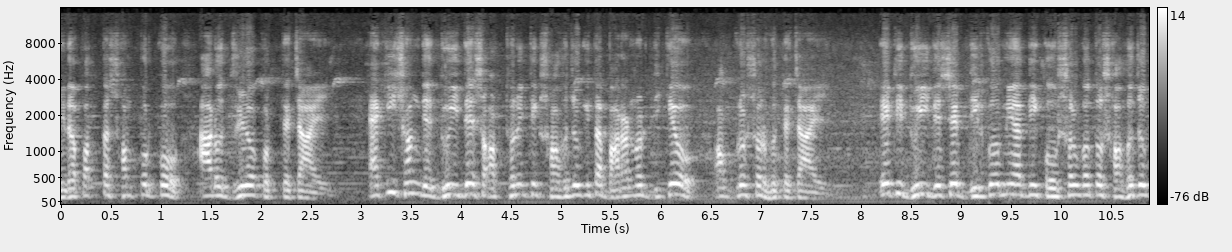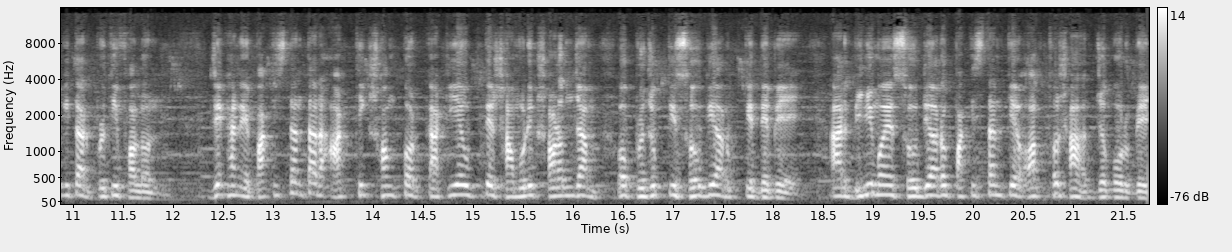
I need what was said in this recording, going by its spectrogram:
নিরাপত্তা সম্পর্ক আরও দৃঢ় করতে চায়। একই সঙ্গে দুই দেশ অর্থনৈতিক সহযোগিতা বাড়ানোর দিকেও অগ্রসর হতে চায়। এটি দুই দেশের দীর্ঘমেয়াদী কৌশলগত সহযোগিতার প্রতিফলন, যেখানে পাকিস্তান তার আর্থিক সংকট কাটিয়ে উঠতে সামরিক সরঞ্জাম ও প্রযুক্তি সৌদি আরবকে দেবে, আর বিনিময়ে সৌদি আরব পাকিস্তানকে অর্থ সাহায্য করবে।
